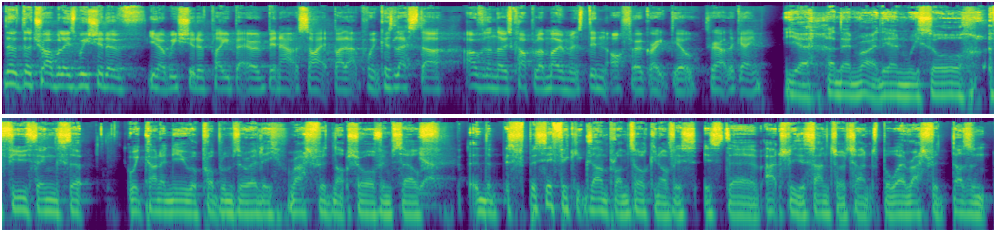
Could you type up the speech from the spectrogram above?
the the trouble is we should have you know we should have played better and been out of sight by that point because Leicester, other than those couple of moments, didn't offer a great deal throughout the game. Yeah, and then right at the end we saw a few things that we kind of knew were problems already. Rashford not sure of himself. The specific example I'm talking of is is the actually the Sancho chance, but where Rashford doesn't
